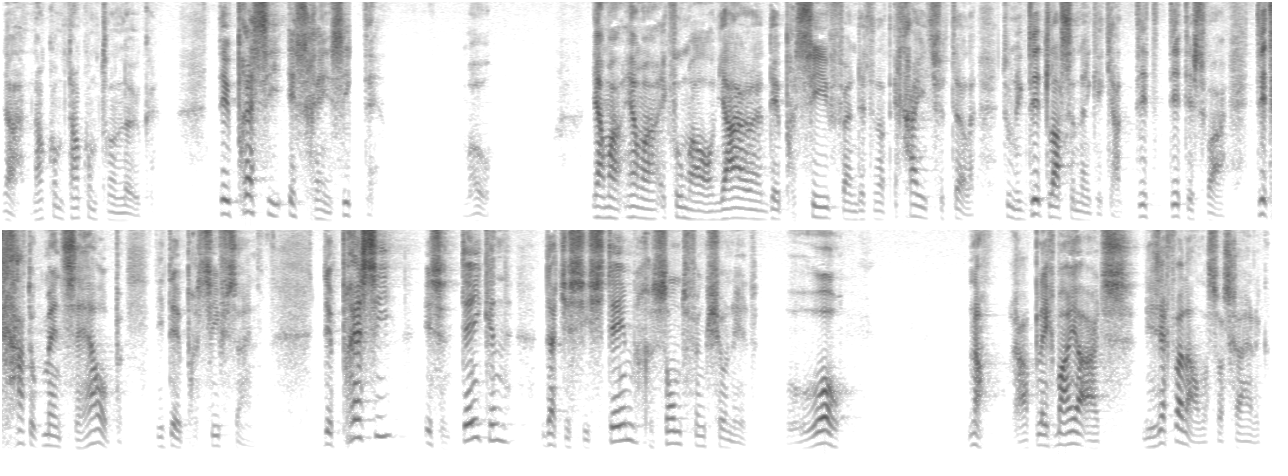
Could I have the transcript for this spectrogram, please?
ja nou, komt, nou komt er een leuke. Depressie is geen ziekte. Wow. Ja maar, ja, maar ik voel me al jaren depressief en dit en dat. Ik ga je iets vertellen. Toen ik dit las, dan denk ik, ja, dit, dit is waar. Dit gaat ook mensen helpen die depressief zijn. Depressie is een teken dat je systeem gezond functioneert. Wow. Nou, Raadpleeg maar je arts. Die zegt wat anders waarschijnlijk.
